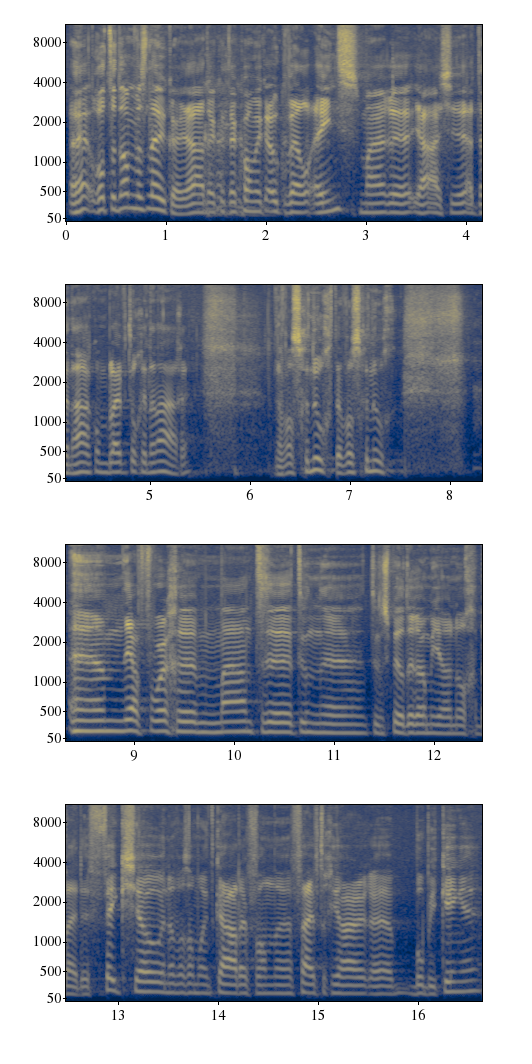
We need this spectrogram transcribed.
Rotterdam was leuker. Rotterdam was leuker, ja. Daar, daar kwam ik ook wel eens. Maar eh, ja, als je uit Den Haag komt, blijf je toch in Den Haag, hè? Dat was genoeg, dat was genoeg. Ehm, ja, vorige maand eh, toen, eh, toen speelde Romeo nog bij de Fake Show. En dat was allemaal in het kader van eh 50 jaar eh, Bobby Kingen.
